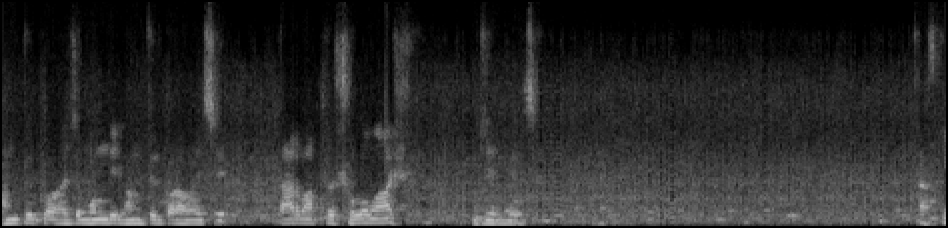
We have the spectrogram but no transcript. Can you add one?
ভাঙচুর করা হয়েছে, মন্দির ভাঙচুর করা হয়েছে। তার মাত্র ষোলো মাস জেল হয়েছে। আজকে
